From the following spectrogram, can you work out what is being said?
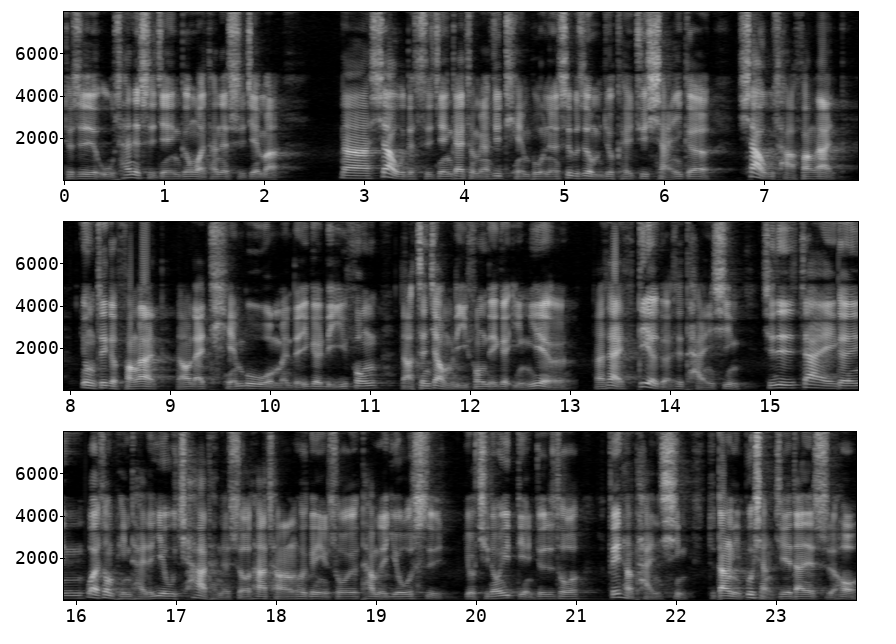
就是午餐的时间跟晚餐的时间嘛。那下午的时间该怎么样去填补呢？是不是我们就可以去想一个下午茶方案？用这个方案，然后来填补我们的一个离峰，然后增加我们离峰的一个营业额。那再第二个是弹性。其实，在跟外送平台的业务洽谈的时候，他常常会跟你说他们的优势，有其中一点就是说非常弹性。就当你不想接单的时候，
